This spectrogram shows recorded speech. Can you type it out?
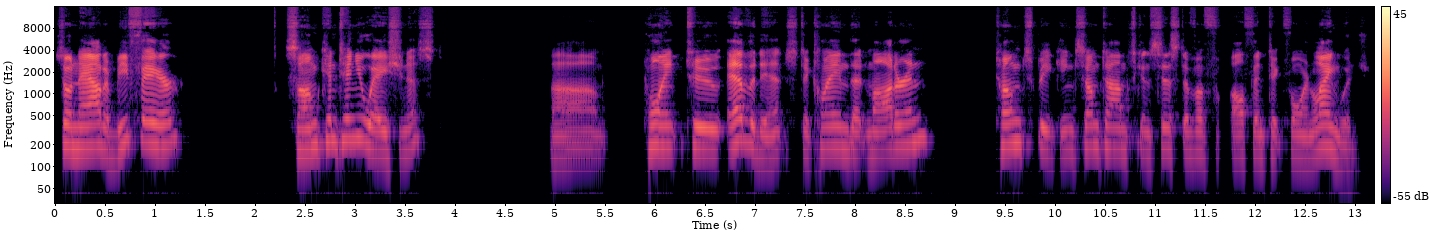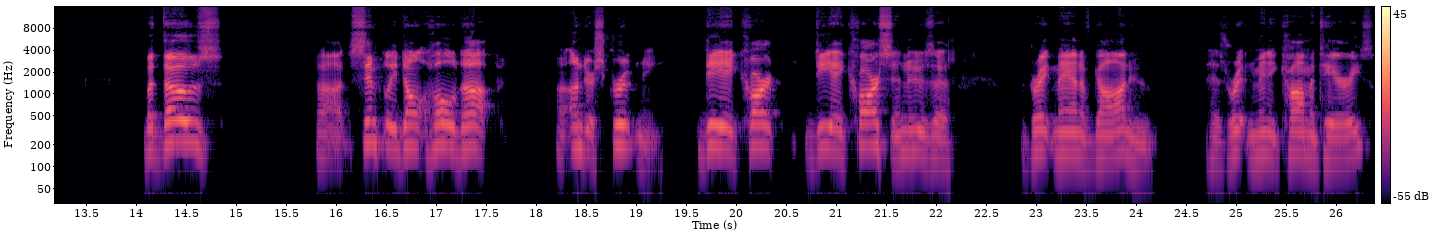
So, now to be fair, some continuationists um, point to evidence to claim that modern tongue speaking sometimes consists of an authentic foreign language, but those uh, simply don't hold up uh, under scrutiny. D.A. Car- D.A. Carson, who's a great man of God who has written many commentaries,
